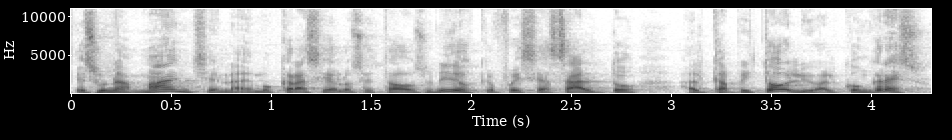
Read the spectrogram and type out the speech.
es una mancha en la democracia de los Estados Unidos, que fue ese asalto al Capitolio, al Congreso?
